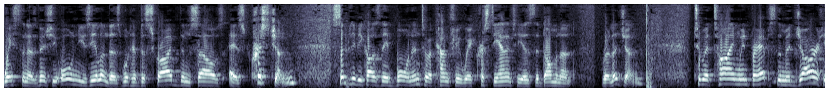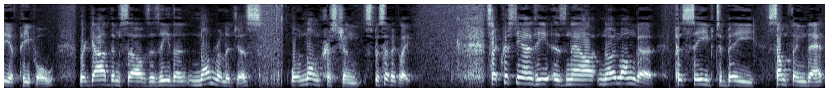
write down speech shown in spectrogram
Westerners, virtually all New Zealanders, would have described themselves as Christian simply because they're born into a country where Christianity is the dominant religion to a time when perhaps the majority of people regard themselves as either non religious or non Christian specifically. So Christianity is now no longer perceived to be something that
